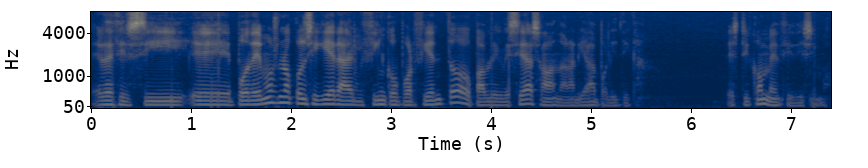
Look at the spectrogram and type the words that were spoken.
Es decir, si eh, Podemos no consiguiera el 5%, Pablo Iglesias abandonaría la política. Estoy convencidísimo.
